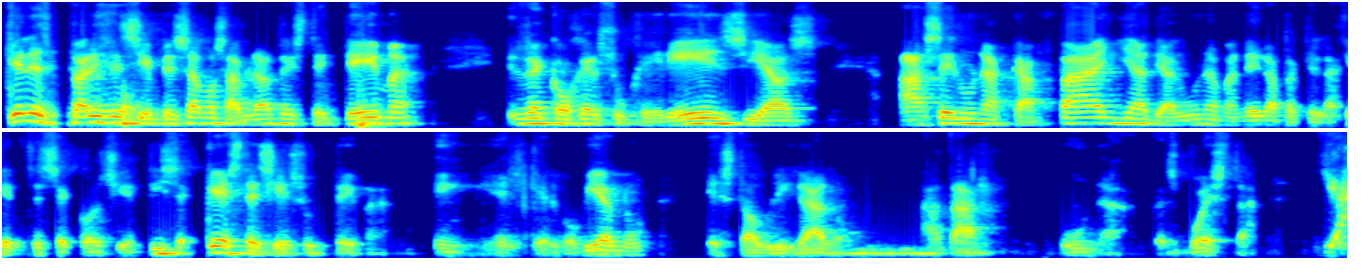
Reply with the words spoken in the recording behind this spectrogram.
¿Qué les parece si empezamos a hablar de este tema? Recoger sugerencias, hacer una campaña de alguna manera para que la gente se concientice que este sí es un tema en el que el gobierno está obligado a dar una respuesta ya.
